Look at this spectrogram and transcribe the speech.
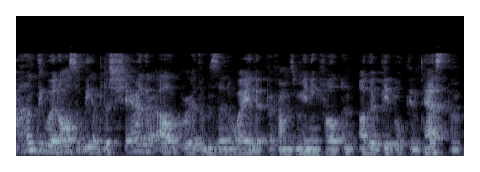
and they would also be able to share their algorithms in a way that becomes meaningful and other people can test them.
